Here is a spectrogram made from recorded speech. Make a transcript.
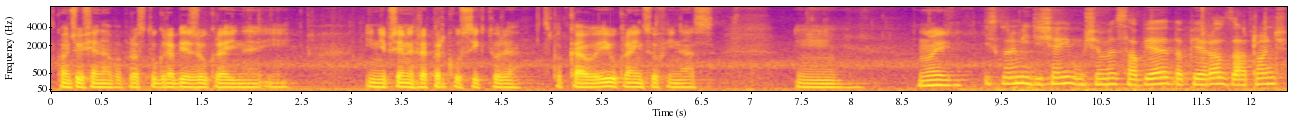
skończył się na po prostu grabieży Ukrainy i, i nieprzyjemnych reperkusji, które spotkały i Ukraińców, i nas. I, no i I z którymi dzisiaj musimy sobie dopiero zacząć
